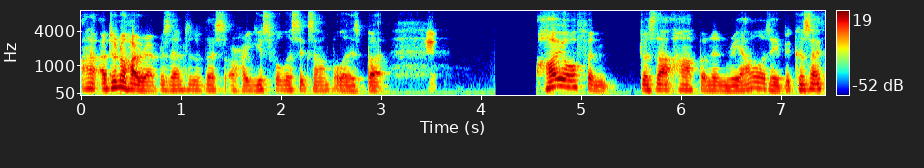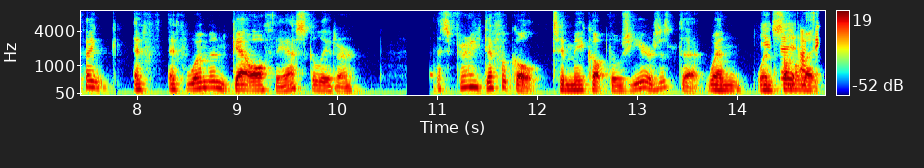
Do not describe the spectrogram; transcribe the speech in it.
I, I, don't know how representative this or how useful this example is, but how often does that happen in reality? Because I think if if women get off the escalator, it's very difficult to make up those years, isn't it? When when yeah, someone I like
